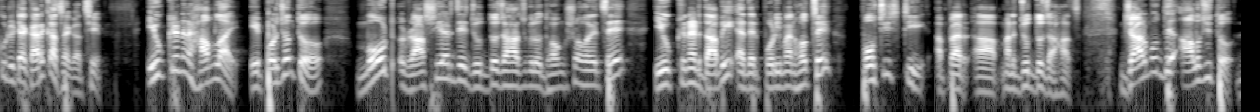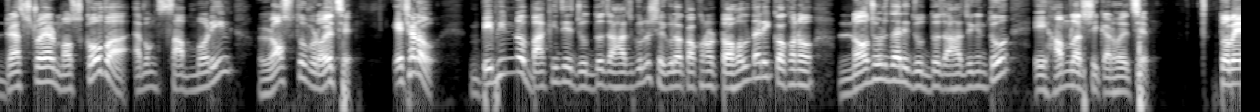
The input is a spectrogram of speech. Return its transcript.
কোটি টাকার কাছাকাছি। ইউক্রেনের হামলায় এ পর্যন্ত মোট রাশিয়ার যে যুদ্ধজাহাজগুলো ধ্বংস হয়েছে, ইউক্রেনের দাবি এদের পরিমাণ হচ্ছে পঁচিশটি আপনার মানে যুদ্ধজাহাজ। যার মধ্যে আলোচিত ড্রেস্ট্রয়ার মস্কোভা এবং সাবমেরিন রস্তব রয়েছে। এছাড়াও বিভিন্ন বাকি যে যুদ্ধ জাহাজগুলো সেগুলো কখনো টহলদারি, কখনো নজরদারি যুদ্ধ জাহাজে কিন্তু এই হামলার শিকার হয়েছে। তবে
